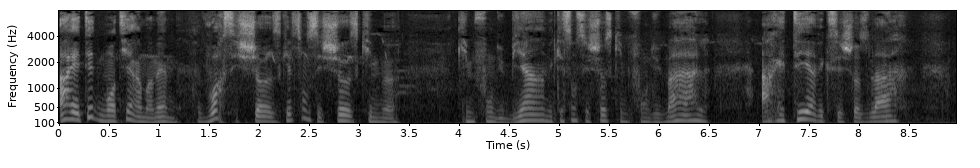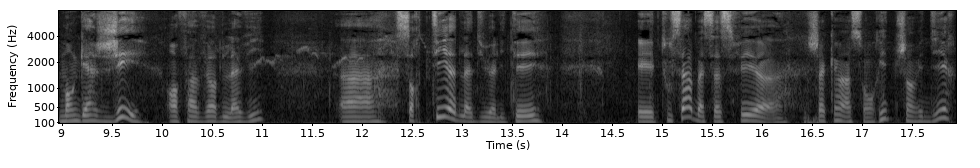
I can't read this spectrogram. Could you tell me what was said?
arrêter de mentir à moi-même, voir ces choses, quelles sont ces choses qui me, qui me font du bien, mais quelles sont ces choses qui me font du mal, arrêter avec ces choses-là, m'engager en faveur de la vie sortir de la dualité. Et tout ça, bah, ça se fait euh, chacun à son rythme, j'ai envie de dire.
